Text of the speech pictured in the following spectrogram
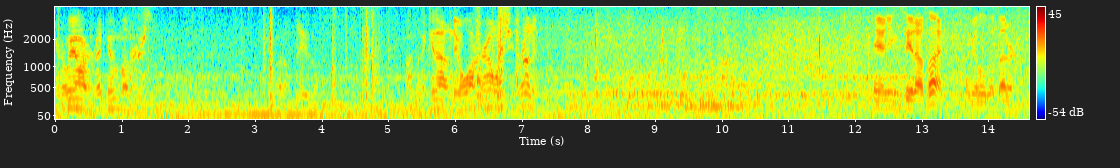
Here we are, Red Goat Motors. Here's what I'll do. I'm gonna get out and do a walk around while she's running. And you can see it outside, maybe a little bit better.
